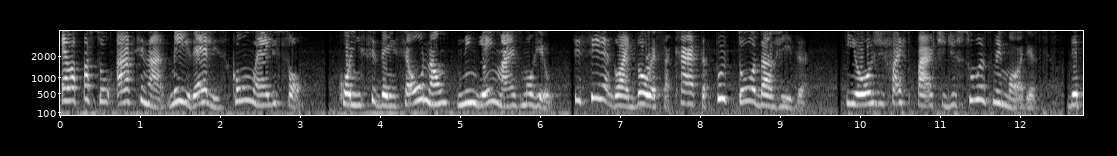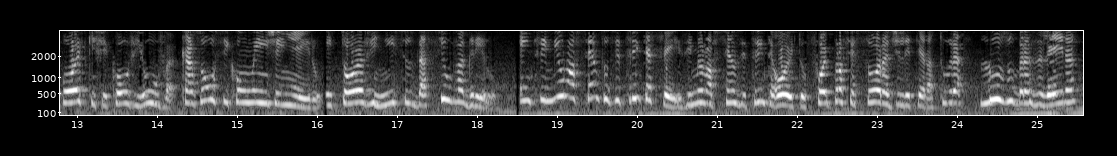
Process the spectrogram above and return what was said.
ela passou a assinar Meirelles com um L só. Coincidência ou não, ninguém mais morreu. Cecília guardou essa carta por toda a vida e hoje faz parte de suas memórias. Depois que ficou viúva, casou-se com o engenheiro Heitor Vinícius da Silva Grilo. Entre 1936 e 1938, foi professora de literatura luso-brasileira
